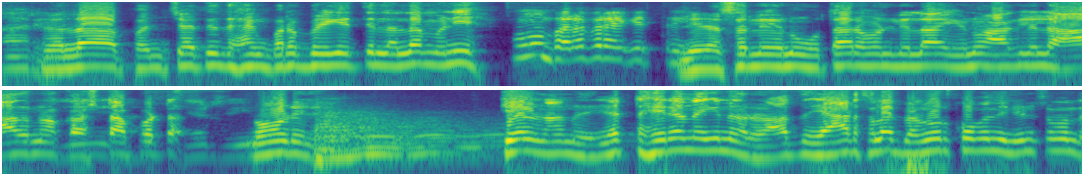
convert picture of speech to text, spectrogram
ಹಾ ರೀ. ಎಲ್ಲ ಪಂಚಾಯತ್ ಹೆಂಗ್ ಬರಬ್ಬರಿ ಆಗೈತಿಲ್ಲ ಮನಿ? ಹ್ಮ್ ಬರಬರ ಆಗೈತ್ರಿ. ಏನು ಉತ್ತಾರ ಹೊಂಡ್ಲಿಲ್ಲ ಏನೂ ಆಗ್ಲಿಲ್ಲ ಆದ್ರೂ ನಾವು ಕಷ್ಟಪಟ್ಟ ನೋಡಿಲ್ಲ. ಕೇಳ ನಾನು ಎಷ್ಟು ಹೈರಾಣಾಗಿನಾರ ಅದ್ ಎರಡ್ ಸಲ ಬೆಂಗಳೂರ್ಗೆ ಬಂದಿ ನಿನ್ ಸಂಬಂಧ.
